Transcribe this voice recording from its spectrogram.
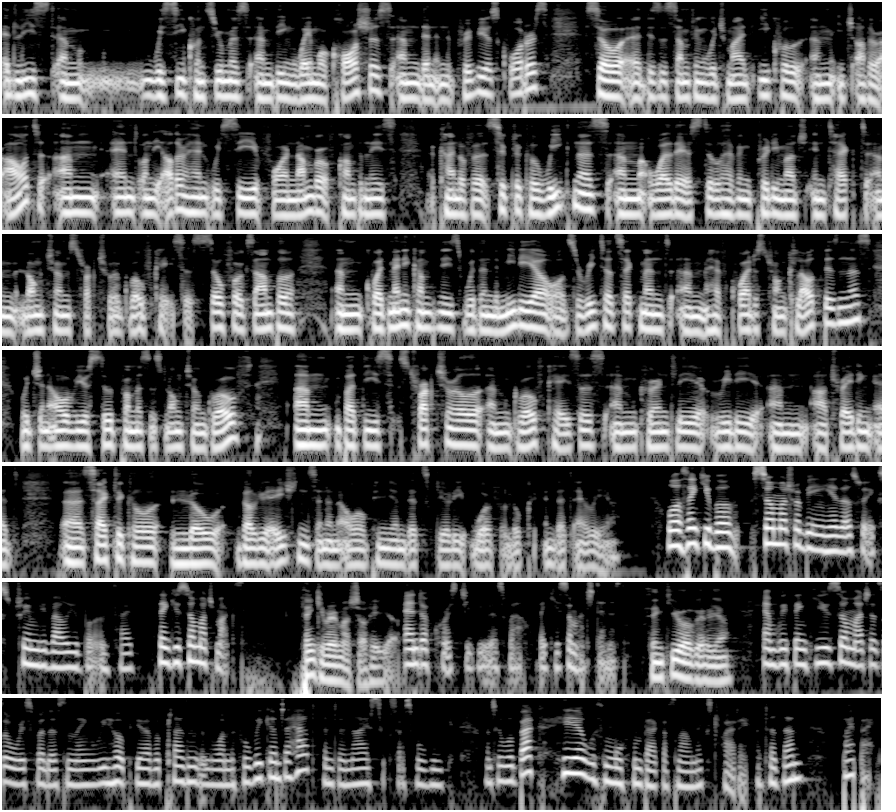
at least um, we see consumers um, being way more cautious um, than in the previous quarters. So uh, this is something which might equal um, each other out. Um, and on the other hand, we see for a number of companies a kind of a cyclical weakness while they are still having pretty much intact long-term structural growth cases. So for example, quite many companies within the media or the retail segment have quite a strong cloud business, which in our view still promises long-term growth. Um, but these structural um, growth cases um, currently really um, are trading at uh, cyclical low valuations. And in our opinion, that's clearly worth a look in that area. Well, thank you both so much for being here. Those were extremely valuable insights. Thank you so much, Max. Thank you very much, Aurelia. And of course to you as well. Thank you so much, Dennis. Thank you, Aurelia. And we thank you so much as always for listening. We hope you have a pleasant and wonderful weekend ahead and a nice, successful week. Until we're back here with more from Bergos Now next Friday. Until then, bye bye.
